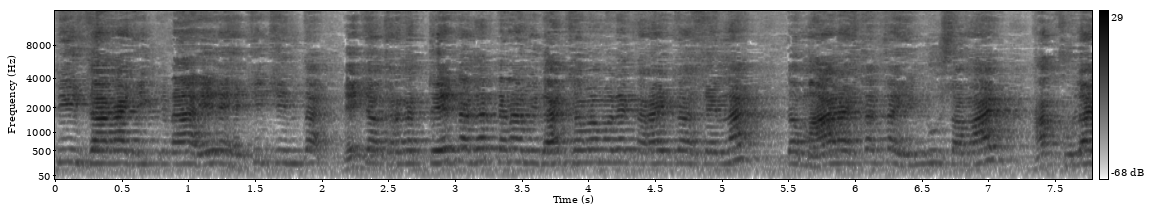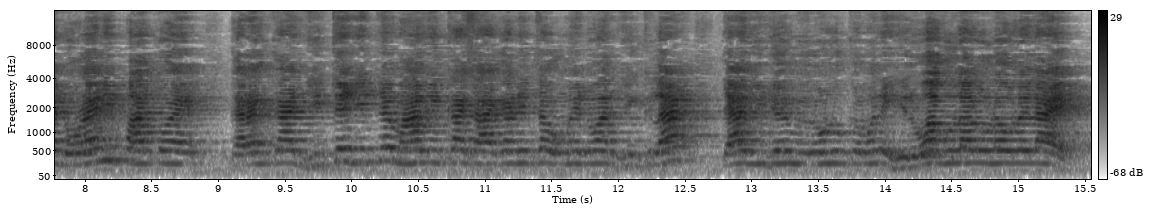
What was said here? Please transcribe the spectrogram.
तीस जागा जिंकणार हे ह्याची चिंता ह्याच्या कारण तेच अगर त्यांना विधानसभेमध्ये करायचं असेल ना तर महाराष्ट्राचा हिंदू समाज हा खुला डोळ्यांनी पाहतोय. कारण का जिथे जिथे महाविकास आघाडीचा उमेदवार जिंकला त्या विजय मिरवणुकीमध्ये हिरवा गुलाल उडवलेला आहे.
